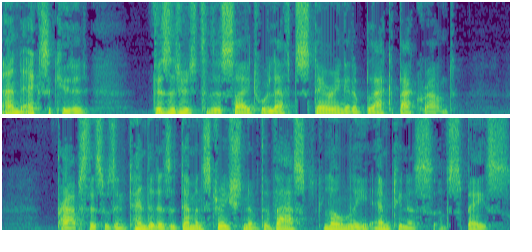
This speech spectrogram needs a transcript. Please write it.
and executed, visitors to the site were left staring at a black background. Perhaps this was intended as a demonstration of the vast, lonely emptiness of space.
